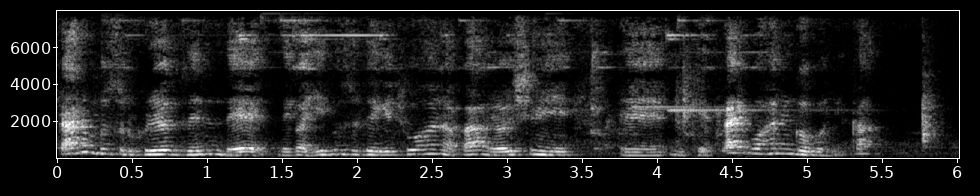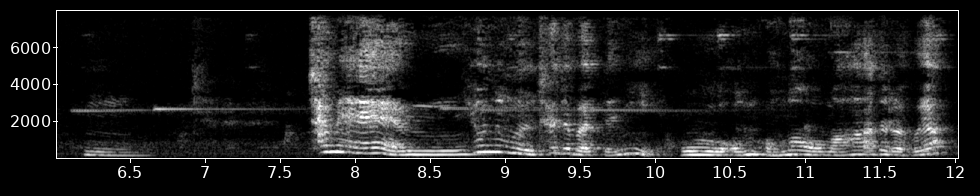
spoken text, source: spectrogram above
다른 붓으로 그려도 되는데 내가 이 붓을 되게 좋아하나 봐. 열심히 예, 이렇게 빨고 하는 거 보니까 음, 참외 음, 효능을 찾아봤더니 오, 엄- 어마어마하더라고요.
